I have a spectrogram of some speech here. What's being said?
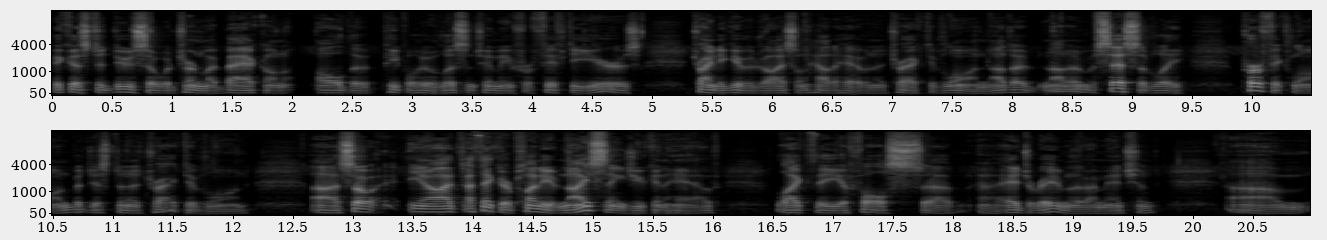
because to do so would turn my back on all the people who have listened to me for 50 years trying to give advice on how to have an attractive lawn. Not a not an obsessively perfect lawn, but just an attractive lawn. Uh, so you know, I, I, think there are plenty of nice things you can have, like the uh, false uh, uh ageratum that I mentioned, um,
